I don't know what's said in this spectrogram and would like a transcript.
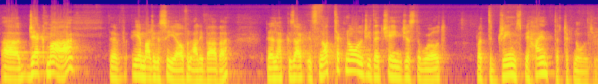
Uh, Jack Ma, der ehemalige CEO von Alibaba, der hat gesagt, it's not technology that changes the world, but the dreams behind the technology.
